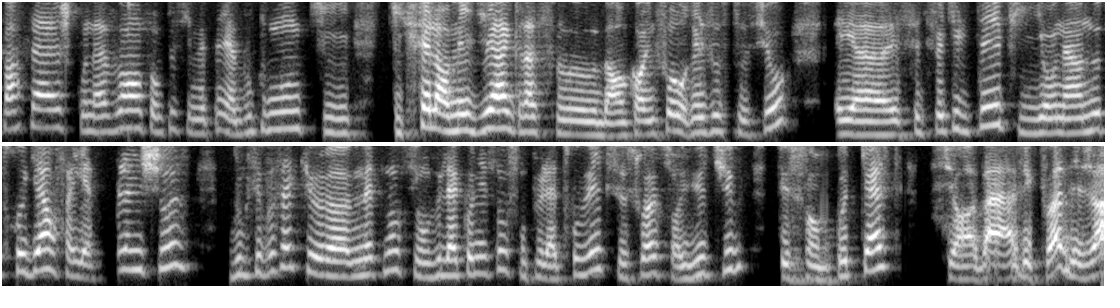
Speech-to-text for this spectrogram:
partage, qu'on avance. En plus, maintenant, il y a beaucoup de monde qui, qui crée leurs médias grâce, bah, encore une fois, aux réseaux sociaux. Et euh, cette faculté, puis on a un autre regard. Enfin, il y a plein de choses. Donc, c'est pour ça que euh, maintenant, si on veut la connaissance, on peut la trouver, que ce soit sur YouTube, que ce soit en podcast, sur, bah, avec toi déjà,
